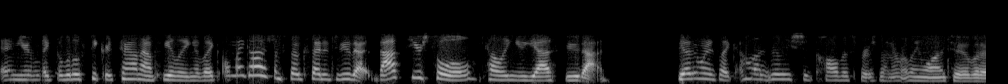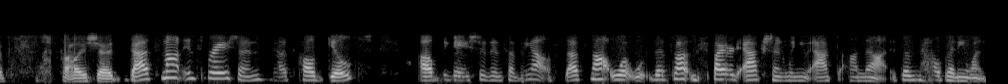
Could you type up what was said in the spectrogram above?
And you're like the little secret Santa feeling of like, oh my gosh, I'm so excited to do that. That's your soul telling you, yes, do that. The other one is like, oh, I really should call this person. I don't really want to, but I probably should. That's not inspiration. That's called guilt, obligation, and something else. That's not what. That's not inspired action when you act on that. It doesn't help anyone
